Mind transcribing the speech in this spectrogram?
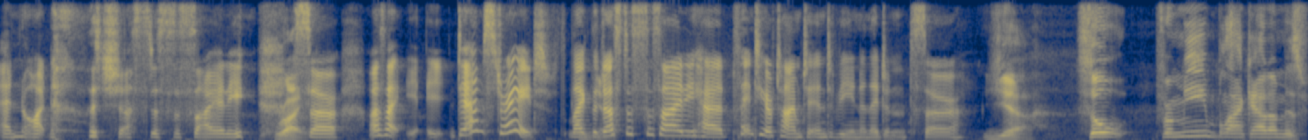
And not the Justice Society. Right. So I was like, damn straight. Like the yeah. Justice Society had plenty of time to intervene and they didn't. So. Yeah. So for me, Black Adam is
